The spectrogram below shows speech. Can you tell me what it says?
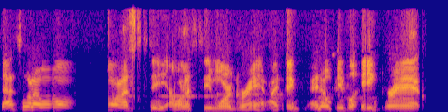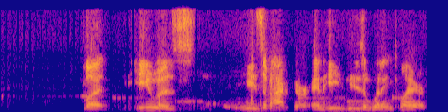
that's what I want want to see. I want to see more Grant. I think I know people hate Grant, but he was he's a factor and he, he's a winning player.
